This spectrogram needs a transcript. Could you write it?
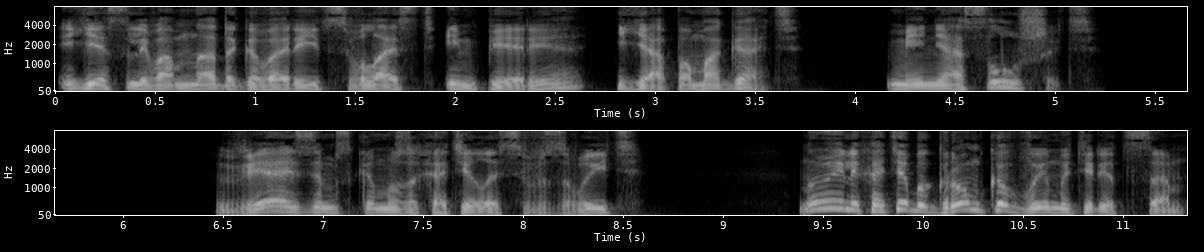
Если вам надо говорить с власть империя, я помогать. Меня слушать. Вяземскому захотелось взвыть. Ну или хотя бы громко выматериться.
